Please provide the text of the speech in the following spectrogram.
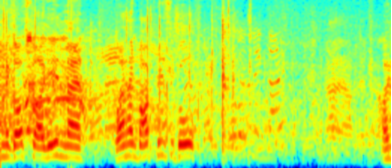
med godt sparket ind, mand. Hvor er han bare pissegod. Og han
